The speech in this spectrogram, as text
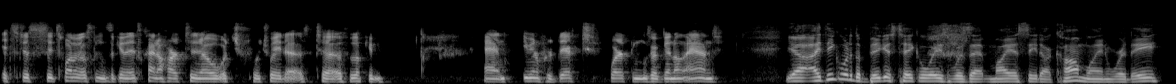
it's just it's one of those things again. It's kind of hard to know which which way to to look in and even predict where things are going to land. Yeah, I think one of the biggest takeaways was that mysa.com line where they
